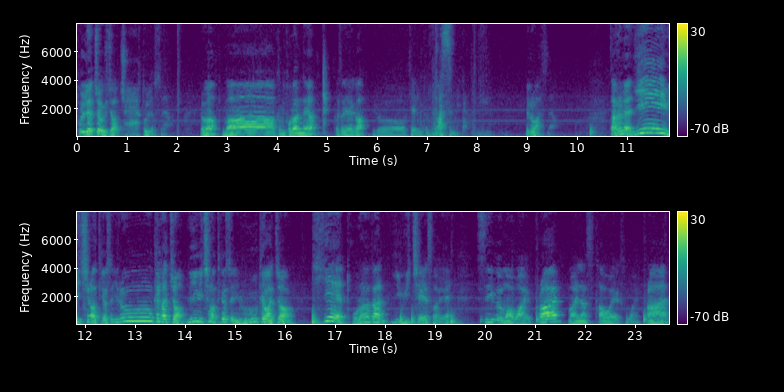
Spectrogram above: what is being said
돌렸죠, 그죠? 쫙 돌렸어요. 그러면 이만큼 돌았네요. 그래서 얘가 이렇게 왔습니다. 일로 왔어요. 자, 그러면 이 위치는 어떻게 했어요? 이렇게 갔죠? 이 위치는 어떻게 했어요? 이렇게 왔죠? hier 돌아간 이 위치에서의 시그마 y 프라임 마이너스 타워 x y 프라임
